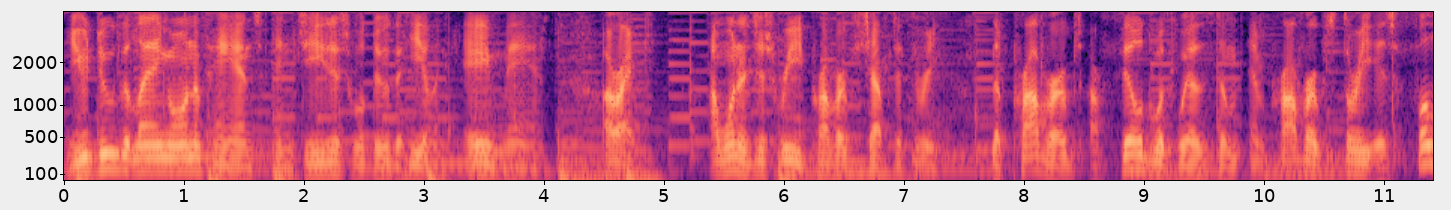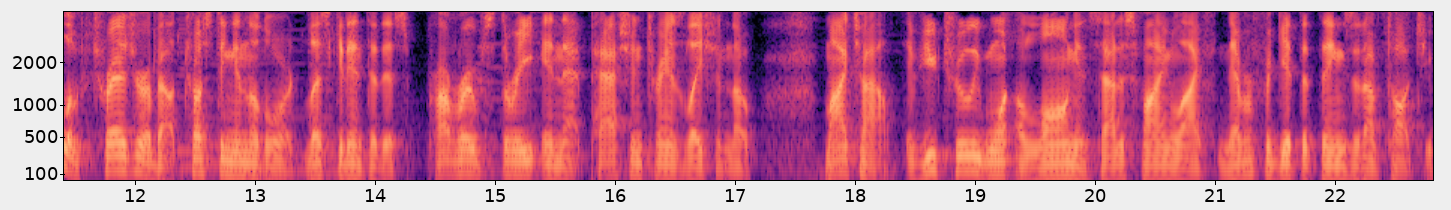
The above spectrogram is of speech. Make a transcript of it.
You do the laying on of hands and Jesus will do the healing. Amen. All right, I want to just read Proverbs chapter 3. The Proverbs are filled with wisdom, and Proverbs 3 is full of treasure about trusting in the Lord. Let's get into this. Proverbs 3 in that Passion Translation, though. My child, if you truly want a long and satisfying life, never forget the things that I've taught you.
